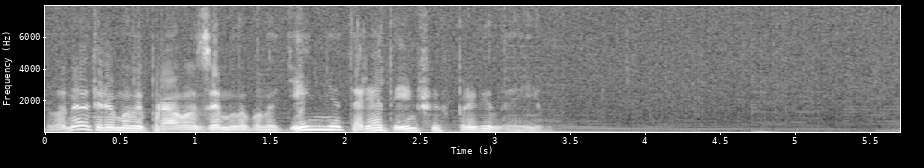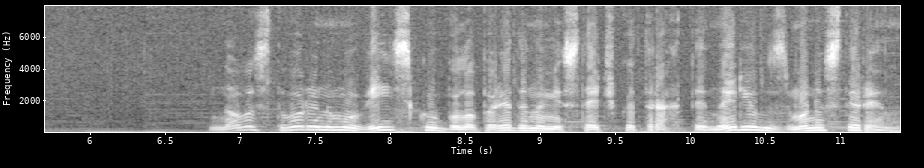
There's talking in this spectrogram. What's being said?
Вони отримали право землеволодіння та ряд інших привілеїв. Новоствореному війську було передано містечко Трахтимирів з монастирем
